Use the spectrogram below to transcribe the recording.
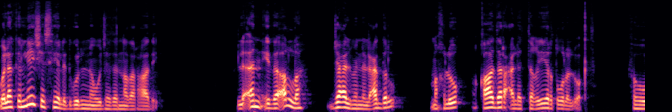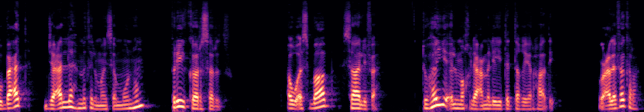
ولكن ليش يسهل تقول لنا وجهة النظر هذه؟ لأن إذا الله جعل من العقل مخلوق قادر على التغيير طول الوقت فهو بعد جعل له مثل ما يسمونهم precursors. أو أسباب سالفة تهيئ المخ لعملية التغيير هذه. وعلى فكرة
